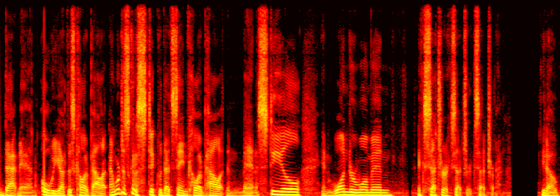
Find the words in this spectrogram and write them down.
Batman. Oh, we got this color palette, and we're just going to stick with that same color palette in Man of Steel, in Wonder Woman, etc., etc., etc. You know,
